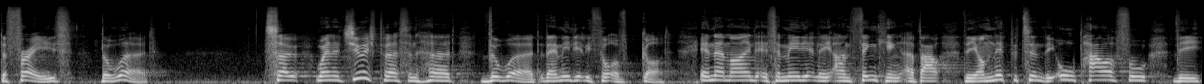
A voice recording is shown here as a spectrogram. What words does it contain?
the phrase, the word. So when a Jewish person heard the word, they immediately thought of God. In their mind, it's immediately, I'm thinking about the omnipotent, the all powerful, the,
